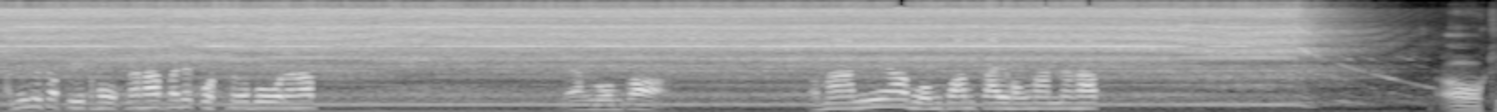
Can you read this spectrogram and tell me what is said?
อันนี้คือสปีดหกนะครับ ไม่ได้กดเทอร์โบนะครับ แรงลมก็ ประมาณนี้ครับผมความไกลของมันนะครับ โอเค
